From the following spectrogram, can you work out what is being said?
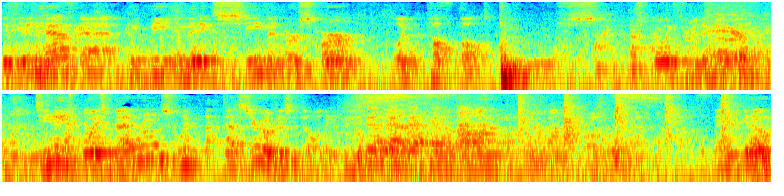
if you didn't have that, we'd be emitting semen or sperm like puffballs going through the air. Teenage boys' bedrooms would have zero visibility. um, you know,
